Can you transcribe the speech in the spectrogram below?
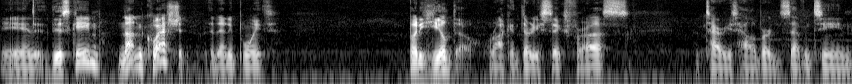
And this game, not in question at any point. Buddy Hield, though, rocking 36 for us. Tyrese Halliburton, 17.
